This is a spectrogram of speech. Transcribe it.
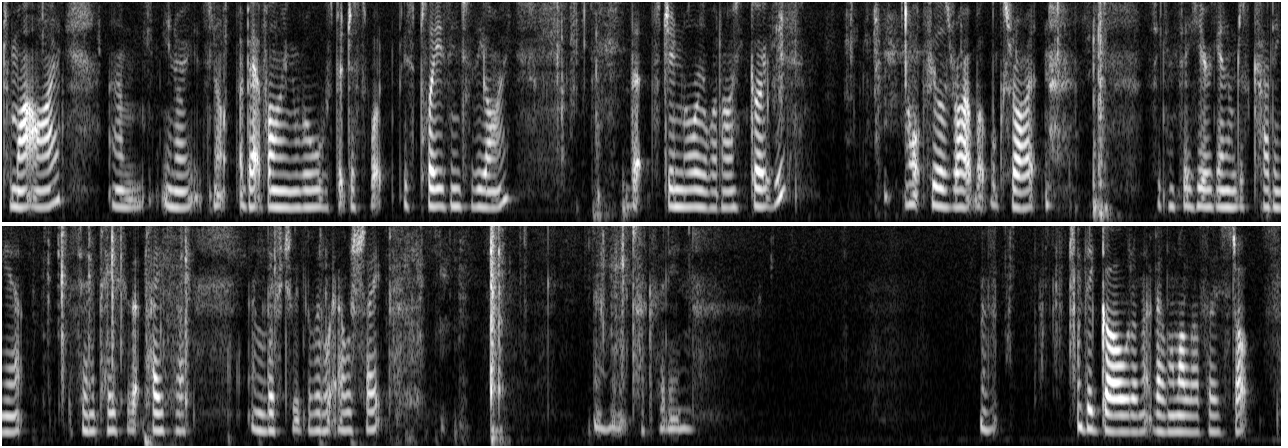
to my eye. Um, you know, it's not about following rules, but just what is pleasing to the eye. That's generally what I go with. What feels right, what looks right. So you can see here again, I'm just cutting out the centre piece of that paper and left with a little L shape. And I'm going to tuck that in. The gold on that vellum, I love those dots.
